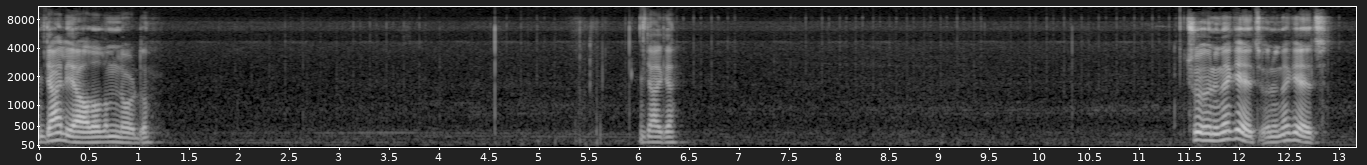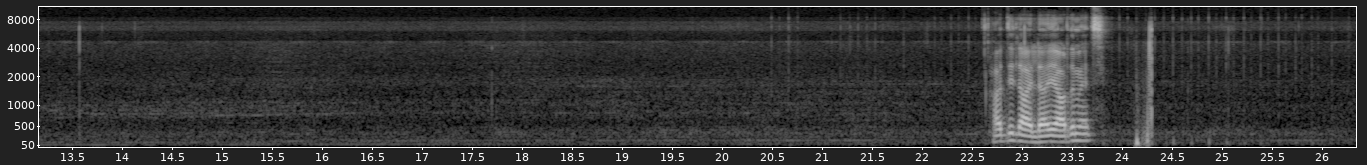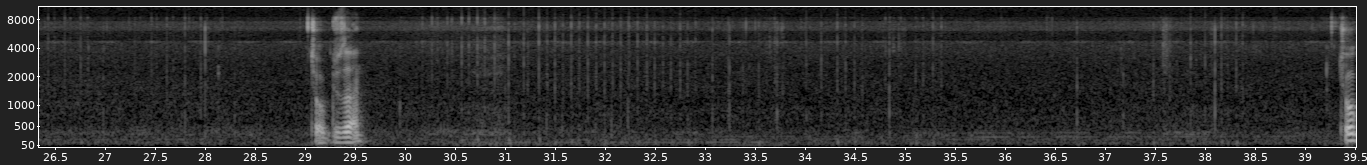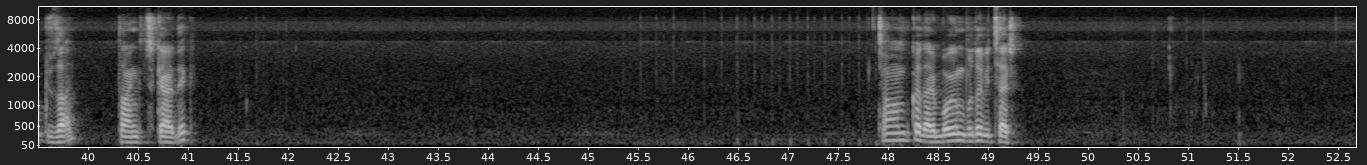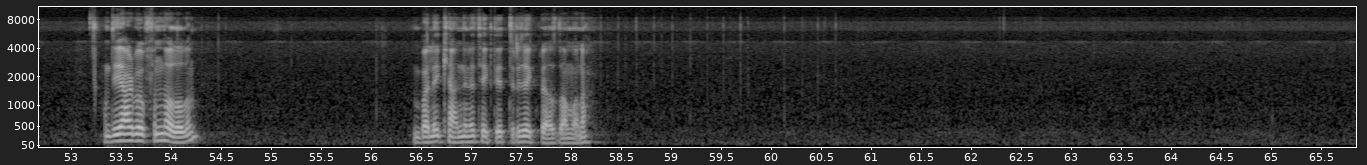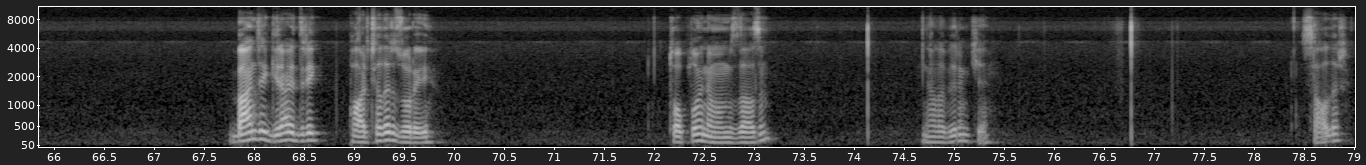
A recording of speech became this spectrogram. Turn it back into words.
Gel ya alalım Lord'u. Gel gel. Şu önüne geç, önüne geç. Hadi Layla yardım et. Çok güzel. Çok güzel. Tankı çıkardık. Tamam bu kadar. Bu oyun burada biter. Diğer buff'ını da alalım. Bale kendine teklettirecek birazdan bana. Bence girer direkt parçalarız orayı. Toplu oynamamız lazım. Ne alabilirim ki? Saldır.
